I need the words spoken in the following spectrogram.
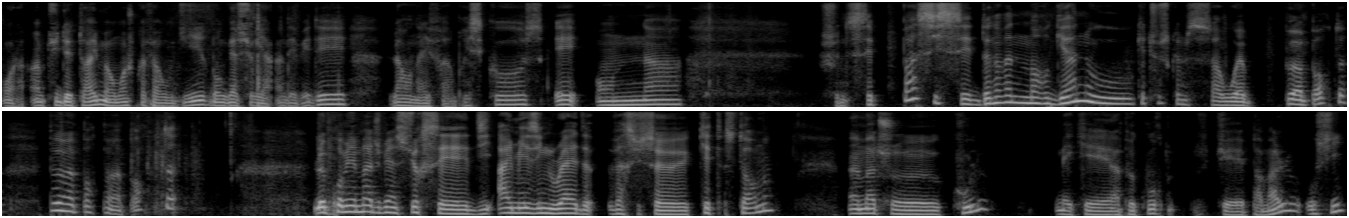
Voilà, un petit détail, mais au moins je préfère vous dire. Donc bien sûr, il y a un DVD. Là, on a les frères Briscoes. Et on a... Je ne sais pas si c'est Donovan Morgan ou quelque chose comme ça. Ouais, peu importe. Peu importe, peu importe. Le premier match, bien sûr, c'est The Amazing Red versus euh, Kit Storm. Un match euh, cool, mais qui est un peu court, qui est pas mal aussi.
